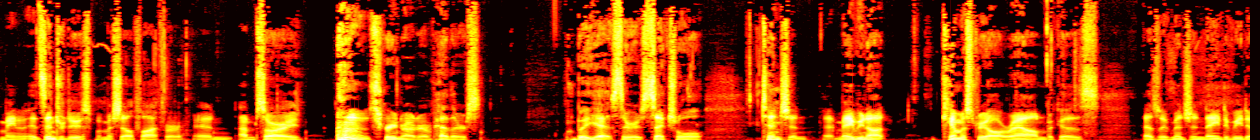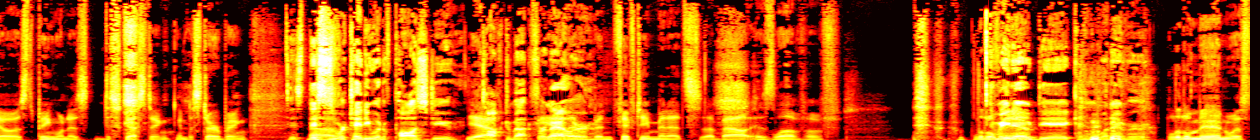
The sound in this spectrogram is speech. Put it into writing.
I mean, it's introduced by Michelle Pfeiffer, and I'm sorry, screenwriter of Heathers. But yes, there is sexual tension. Uh, Maybe not chemistry all around, because as we've mentioned, Danny DeVito as the penguin is disgusting and disturbing. This, this is where Teddy would have paused you, Yeah, talked about for an yeah, There hour. have been 15 minutes about his love of little DeVito, men, Dick, and whatever. little men with.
